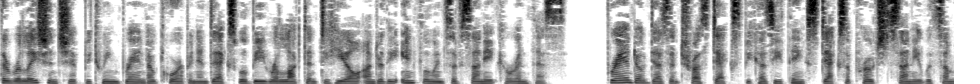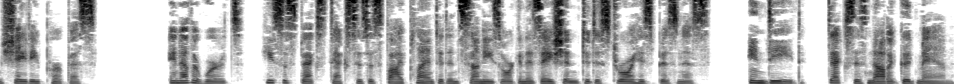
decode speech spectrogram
the relationship between Brando Corbin and Dex will be reluctant to heal under the influence of Sonny Corinthos. Brando doesn't trust Dex because he thinks Dex approached Sonny with some shady purpose. In other words, he suspects Dex is a spy planted in Sonny's organization to destroy his business. Indeed, Dex is not a good man.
